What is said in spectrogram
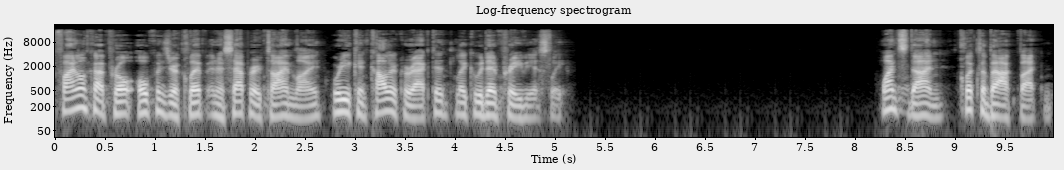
Final Cut Pro opens your clip in a separate timeline where you can color correct it like we did previously. Once done, click the back button.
